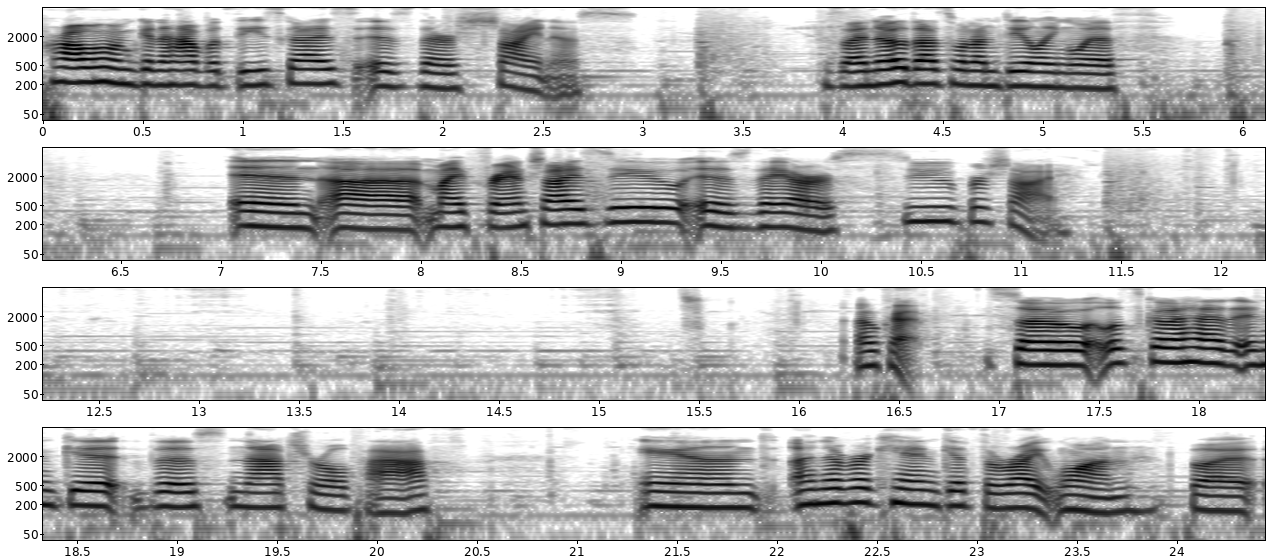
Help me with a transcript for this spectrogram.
problem I'm gonna have with these guys is their shyness, because I know that's what I'm dealing with in uh, my franchise zoo. Is they are super shy. Okay, so let's go ahead and get this natural path. And I never can get the right one, but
